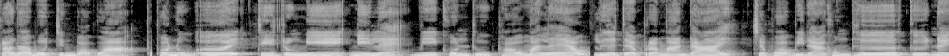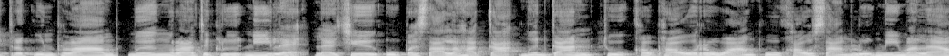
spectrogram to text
พระดาบทจึงบอกว่า พ่อหนุ่มเอ้ย ที่ตรงนี้นี่แหละมีคนถูกเผามาแล้ว เหลือจะประมาณได้ เฉพาะบิดาของเธอเกิดในตระกูลพราหมณ์ เมืองราชคลึนี้แหละ และชื่ออุปสาลหกะเหมือนกัน ถูกเขาเผาระหว่างภูเขาสามลูกนี้มาแล้ว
